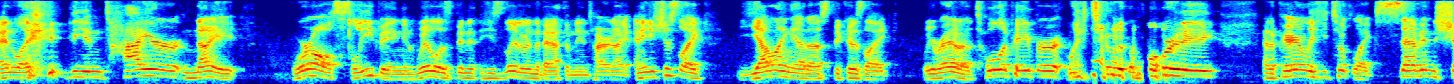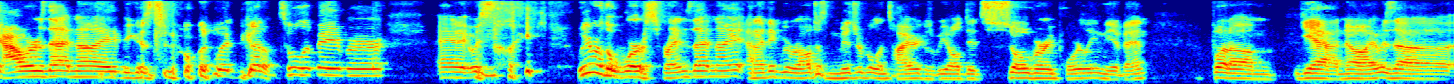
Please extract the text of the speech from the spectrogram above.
and like the entire night we're all sleeping and will has been he's literally in the bathroom the entire night and he's just like yelling at us because like we ran out of toilet paper at like two in the morning. And apparently he took like seven showers that night because no one would got him toilet paper. And it was like we were the worst friends that night. And i think we were all just miserable and tired because we all did so very poorly in the event. But um yeah no it was uh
